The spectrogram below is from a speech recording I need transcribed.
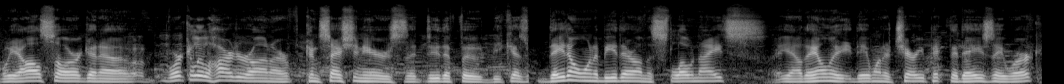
We also are going to work a little harder on our concessionaires that do the food because they don't want to be there on the slow nights. You know, they only they want to cherry pick the days they work.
